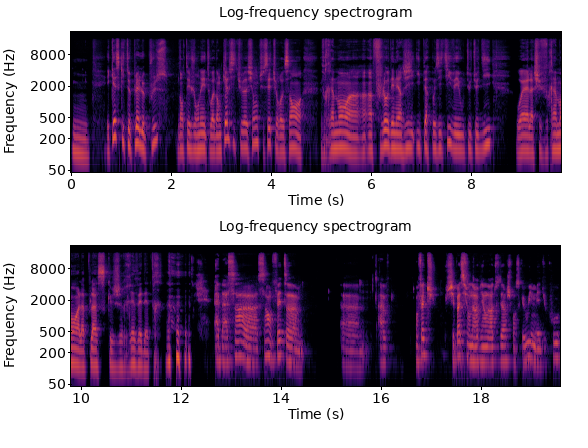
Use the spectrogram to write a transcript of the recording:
Hmm. Et qu'est-ce qui te plaît le plus dans tes journées, toi? Dans quelle situation, tu sais, tu ressens vraiment un, un flot d'énergie hyper positive et où tu te dis, ouais, là, je suis vraiment à la place que je rêvais d'être? Eh ben ça, euh, ça en fait, euh, euh, en fait, je, je sais pas si on y reviendra tout à l'heure, je pense que oui, mais du coup,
